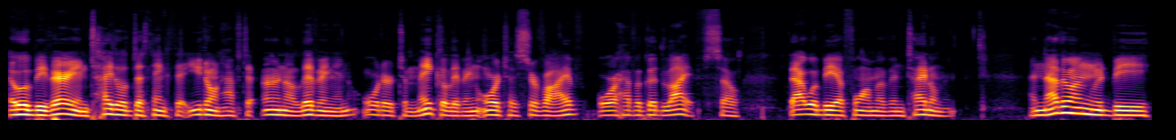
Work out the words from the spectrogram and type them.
it would be very entitled to think that you don't have to earn a living in order to make a living or to survive or have a good life. So, that would be a form of entitlement. Another one would be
